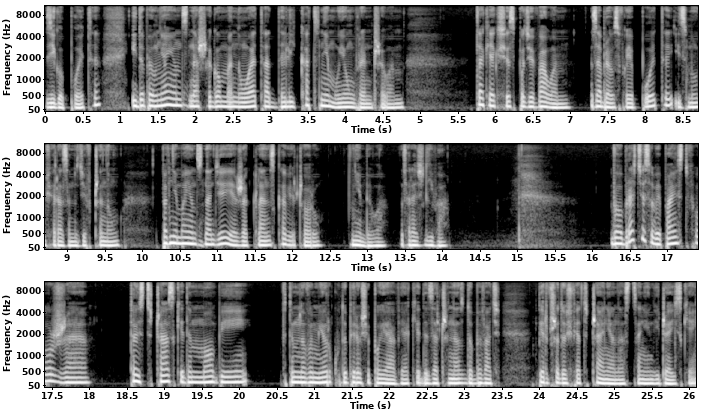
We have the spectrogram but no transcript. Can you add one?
z jego płyty i dopełniając naszego menueta, delikatnie mu ją wręczyłem. Tak jak się spodziewałem, zabrał swoje płyty i zmył się razem z dziewczyną, pewnie mając nadzieję, że klęska wieczoru nie była zaraźliwa. Wyobraźcie sobie Państwo, że to jest czas, kiedy Moby w tym Nowym Jorku dopiero się pojawia, kiedy zaczyna zdobywać pierwsze doświadczenia na scenie DJ-skiej.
